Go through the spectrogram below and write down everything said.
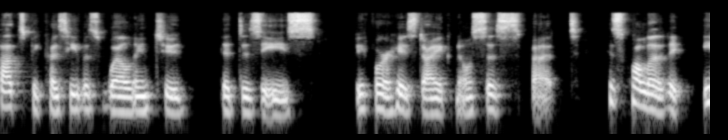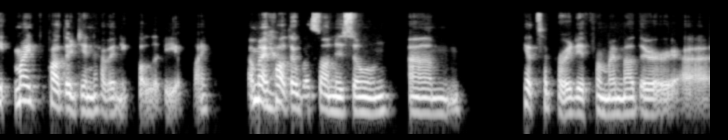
that's because he was well into the disease before his diagnosis. But his quality, he, my father didn't have any quality of life. And my Yeah. father was on his own. Um, he had separated from my mother uh,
